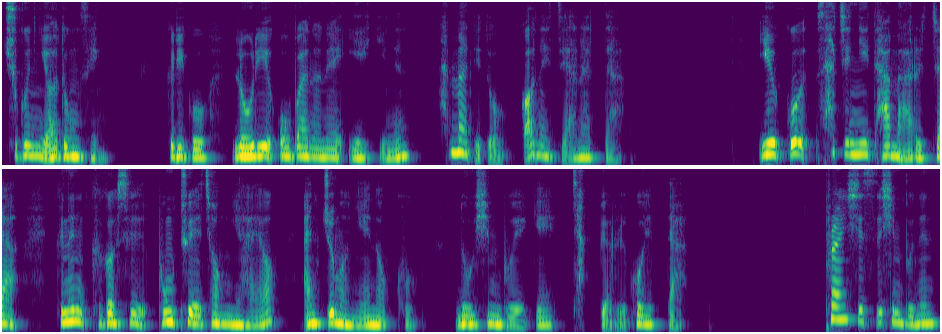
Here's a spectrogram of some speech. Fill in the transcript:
죽은 여동생, 그리고 로리 오바논의 얘기는 한마디도 꺼내지 않았다. 이윽고 사진이 다 마르자 그는 그것을 봉투에 정리하여 안주머니에 넣고 노신부에게 작별을 고했다. 프란시스 신부는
